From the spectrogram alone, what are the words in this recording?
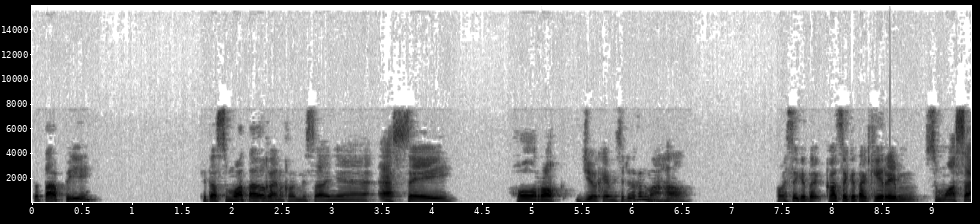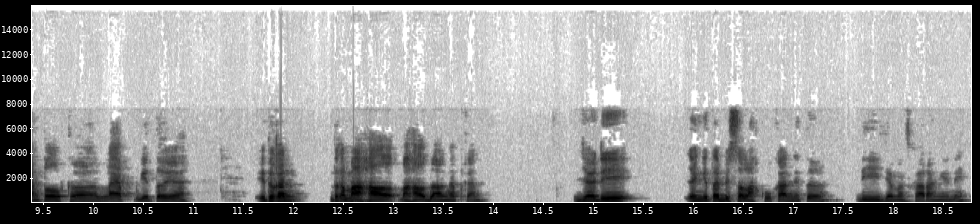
Tetapi kita semua tahu kan kalau misalnya assay whole rock geochemistry itu kan mahal. Kalau kita kalau kita kirim semua sampel ke lab gitu ya, itu kan itu kan mahal mahal banget kan. Jadi yang kita bisa lakukan itu di zaman sekarang ini,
